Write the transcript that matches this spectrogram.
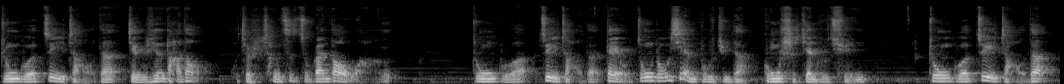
中国最早的景致性大道，就是城市主干道网；中国最早的带有中轴线布局的宫室建筑群。中国最早的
